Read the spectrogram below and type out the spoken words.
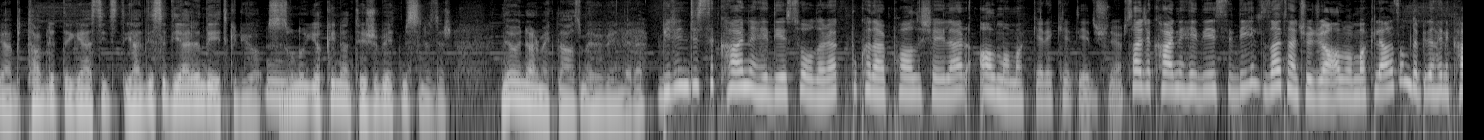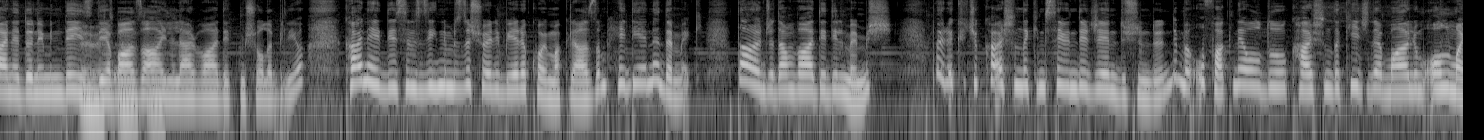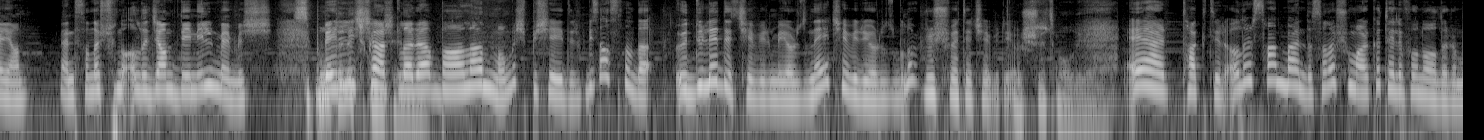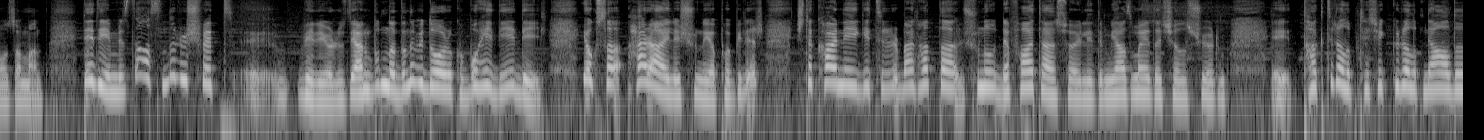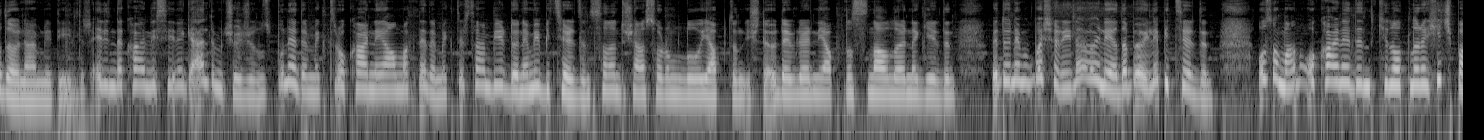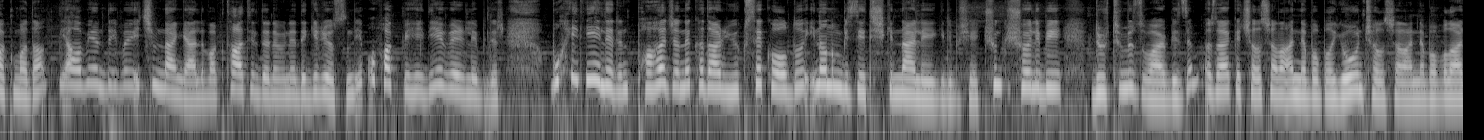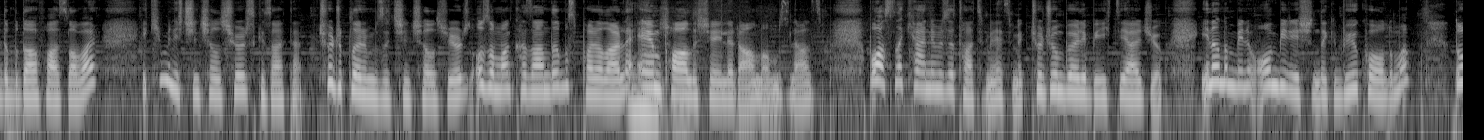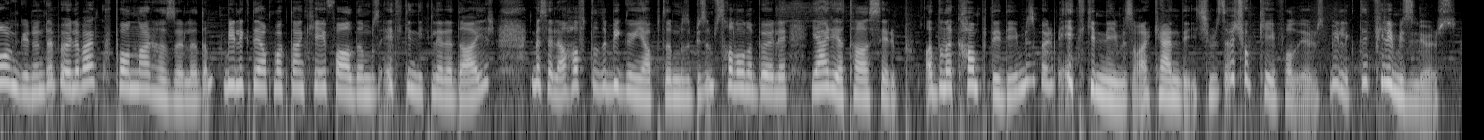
veya bir tabletle geldiyse, geldiyse diğerlerini de etkiliyor. Siz bunu yakinen tecrübe etmişsinizdir. Ne önermek lazım ebeveynlere? Birincisi karne hediyesi olarak bu kadar pahalı şeyler almamak gerekir diye düşünüyorum. Sadece karne hediyesi değil zaten çocuğa almamak lazım da bir de hani karne dönemindeyiz Evet, diye bazı evet, evet. aileler vaat etmiş olabiliyor. Karne hediyesini zihnimizde şöyle bir yere koymak lazım. Hediye ne demek? Daha önceden vaat edilmemiş. Böyle küçük karşındakini sevindireceğini düşündüğün değil mi? Ufak ne olduğu karşındaki hiç de malum olmayan yani sana şunu alacağım denilmemiş Spontane belli çıkan şartlara şeyler. bağlanmamış bir şeydir. Biz aslında ödüle de çevirmiyoruz. Neye çeviriyoruz bunu? Rüşvete çeviriyoruz. Rüşvet mi oluyor? Eğer takdir alırsan ben de sana şu marka telefonu alırım o zaman. Dediğimizde aslında rüşvet e, veriyoruz. Yani bunun adını bir doğru koy. Bu hediye değil. Yoksa her aile şunu yapabilir. İşte karneyi getirir. Ben hatta şunu defaten söyledim. Yazmaya da çalışıyorum. E, takdir alıp teşekkür alıp ne aldığı da önemli değildir. Elinde karnesiyle geldi mi çocuğunuz? Bu ne demektir? O karneyi almak ne demektir? Sen bir dönemi bitirdin. Sana düşen sorumluluğu yaptın. İşte ödevlerini yaptın. Sınavlarına girdin. Ve dönemi başarıyla öyle ya da böyle bitirdin. O zaman o karnedeki notlara hiç bakmadan ya benim de böyle içimden geldi bak tatil dönemine de giriyorsun deyip ufak bir hediye verilebilir. Bu hediyelerin pahaca ne kadar yüksek olduğu inanın biz yetişkinlerle ilgili bir şey. Çünkü şöyle bir dürtümüz var bizim. Özellikle çalışan anne baba, yoğun çalışan anne babalarda bu daha fazla var. E kimin için çalışıyoruz ki zaten? Çocuklarımız için çalışıyoruz. O zaman kazandığımız paralarla Onlar en pahalı şeyleri almamız lazım. Bu aslında kendimizi tatmin etmek. Çocuğun böyle bir ihtiyacı yok. İnanın benim 11 yaşındaki büyük oğluma doğum gününde böyle ben kuponlar hazırladım. Birlikte yapmaktan keyif aldığımız etkinliklere dair mesela haftada bir gün yaptığımız bizim salona böyle yer yatağı serip adına kamp dediğimiz böyle bir etkinliğimiz var kendi içimizde ve çok keyif alıyoruz. Birlikte film izliyoruz.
